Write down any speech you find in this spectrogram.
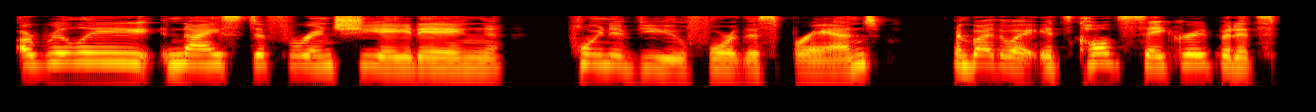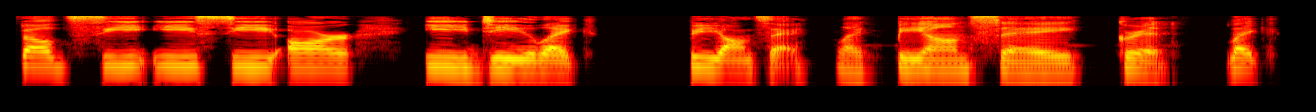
a really nice differentiating point of view for this brand. And by the way, it's called Cécred, but it's spelled C E C R E D, like Beyonce. Like Beyonce grid. Like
